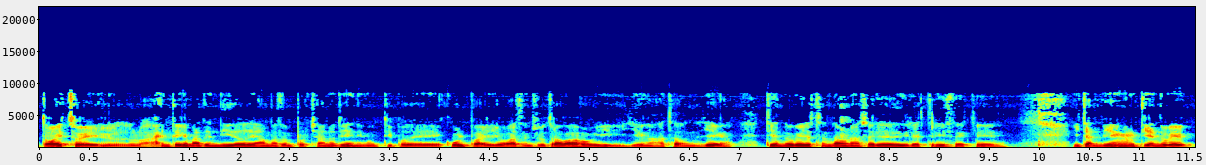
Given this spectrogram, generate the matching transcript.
todo esto, la gente que me ha atendido de Amazon por chat no tiene ningún tipo de culpa, ellos hacen su trabajo y llegan hasta donde llegan. Entiendo que ellos tendrán una serie de directrices que y también entiendo que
